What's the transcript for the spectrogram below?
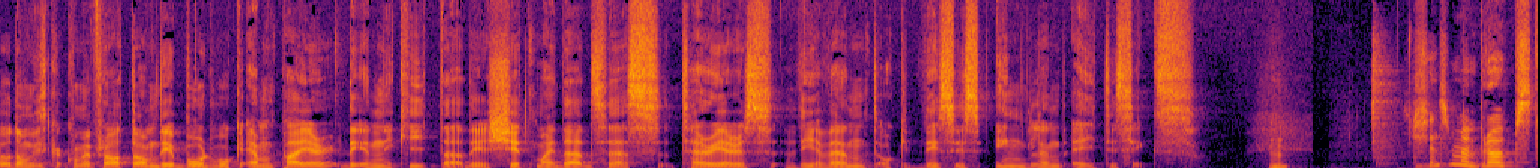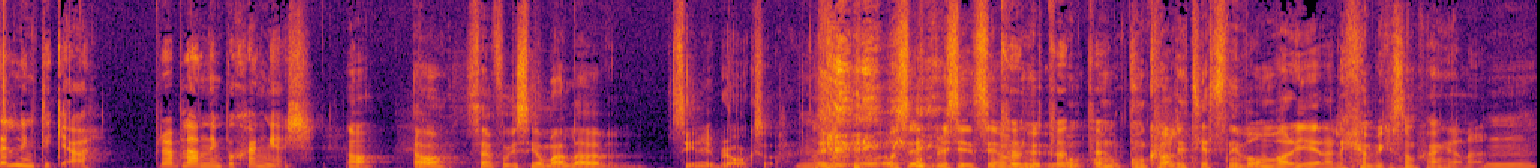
Och de vi ska kommer att prata om det är Boardwalk Empire, det är Nikita, det är Shit My Dad Says, Terriers, The Event och This Is England 86. Det känns som en bra uppställning tycker jag. Bra blandning på genrer. Ja, Ja, sen får vi se om alla serier är bra också. och, så, och se, precis, se om, Punkt, punkt, om, om, om kvalitetsnivån varierar lika mycket som genrerna. Mm.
